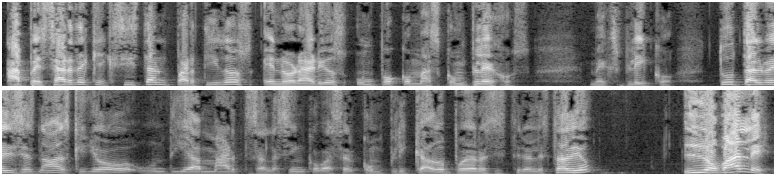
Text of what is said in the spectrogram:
a pesar de que existan partidos en horarios un poco más complejos. Me explico. Tú tal vez dices, no, es que yo un día martes a las 5 va a ser complicado poder asistir al estadio. Lo vale,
